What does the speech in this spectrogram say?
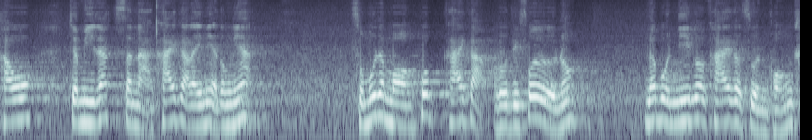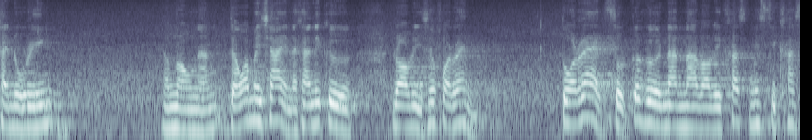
เขาจะมีลักษณะคล้ายกับอะไรเนี่ยตรงเนี้ย สมมุติจะมองปุ๊บคล้ายกับโรติเฟอร์เนาะแล้วบนนี้ก็คล้ายกับส่วนของไคโนริงทำนองนั้น แต่ว่าไม่ใช่นะคะ นี่คือรอริเซฟอร์เรนตัวแรกสุดก็คือนันนารอริคัสมิสติคัส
